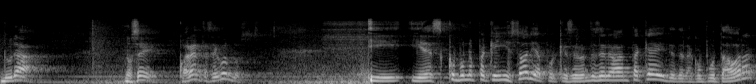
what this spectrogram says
dura, no sé, 40 segundos. Y, y, es como una pequeña historia, porque se se levanta Kate desde la computadora,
